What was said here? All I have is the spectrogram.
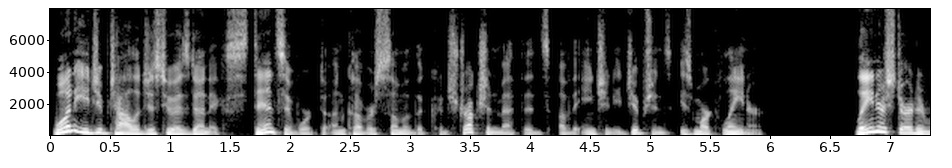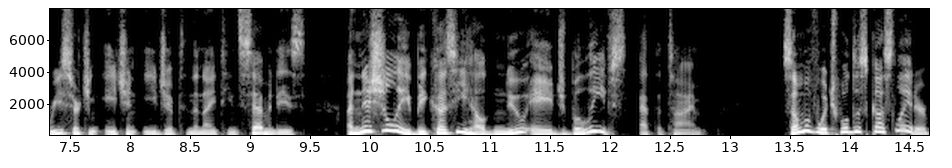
One Egyptologist who has done extensive work to uncover some of the construction methods of the ancient Egyptians is Mark Lehner. Lehner started researching ancient Egypt in the 1970s, initially because he held New Age beliefs at the time, some of which we'll discuss later.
